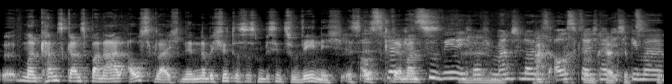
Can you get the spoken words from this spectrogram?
äh, man kann es ganz banal Ausgleich nennen, aber ich finde, das ist ein bisschen zu wenig. Es ist, Ausgleich wenn ist zu wenig, weil für manche Leute ist Ausgleich halt, ich gehe mal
